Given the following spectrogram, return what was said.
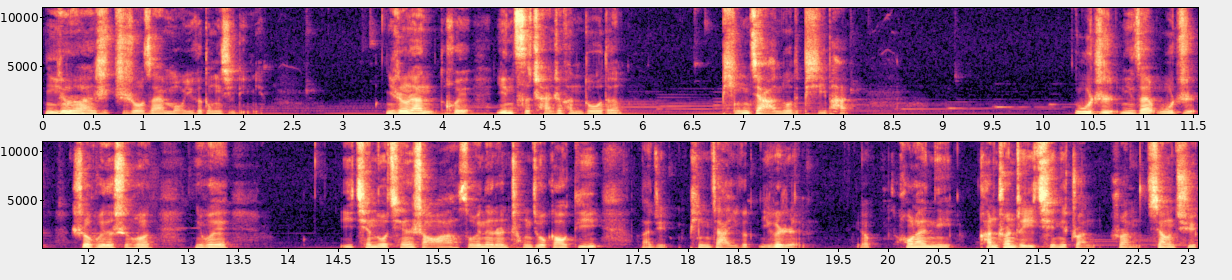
你仍然是执着在某一个东西里面，你仍然会因此产生很多的评价，很多的批判。物质，你在物质社会的时候，你会以钱多钱少啊，所谓那人成就高低来去评价一个一个人。要后来你看穿这一切，你转转向去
